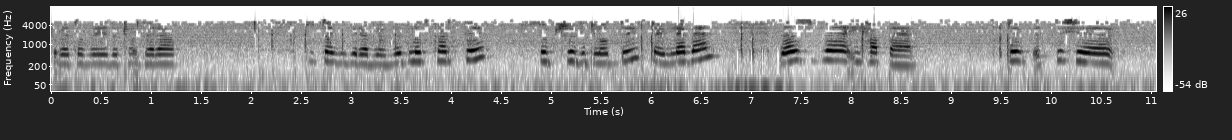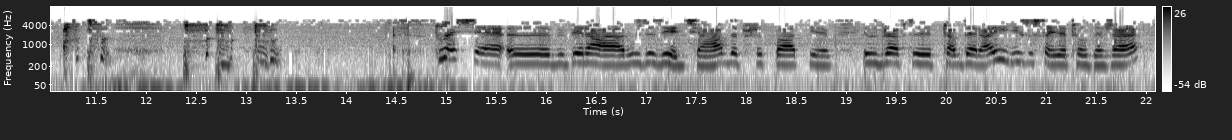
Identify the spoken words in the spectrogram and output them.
fioletowy do Chowdera. Tutaj wybieramy wygląd karty. Są trzy wyglądy. Tutaj level, nazwę i HP. To, to się... Tutaj się y, wybiera różne zdjęcia, na przykład, nie wiem, ja wybrałam wtedy Chowdera i niech zostaje na Chowderze.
